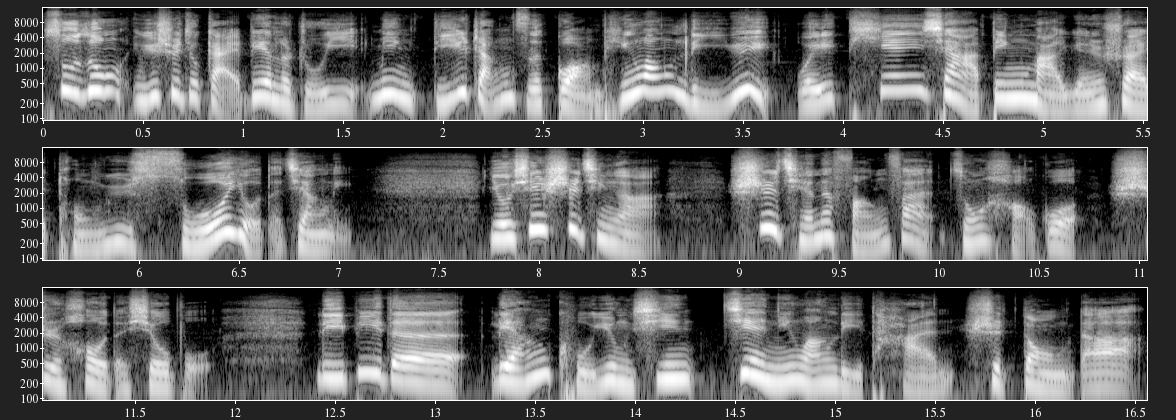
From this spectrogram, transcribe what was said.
肃宗于是就改变了主意，命嫡长子广平王李煜为天下兵马元帅，统御所有的将领。有些事情啊，事前的防范总好过事后的修补。李泌的良苦用心，建宁王李谭是懂的。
